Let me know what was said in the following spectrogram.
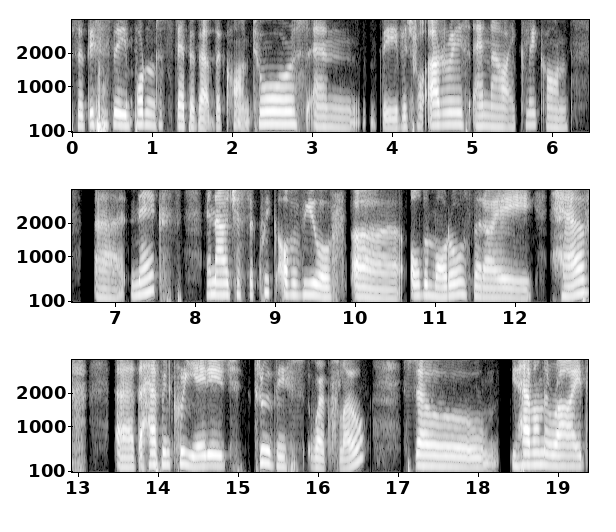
so this is the important step about the contours and the visceral arteries. And now I click on uh, next. And now just a quick overview of uh, all the models that I have uh, that have been created through this workflow. So you have on the right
